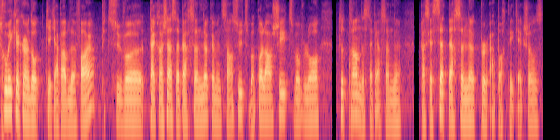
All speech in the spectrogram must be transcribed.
trouver quelqu'un d'autre qui est capable de le faire, puis tu vas t'accrocher à cette personne-là comme une censure, tu vas pas lâcher, tu vas vouloir tout prendre de cette personne-là. Parce que cette personne-là peut apporter quelque chose.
